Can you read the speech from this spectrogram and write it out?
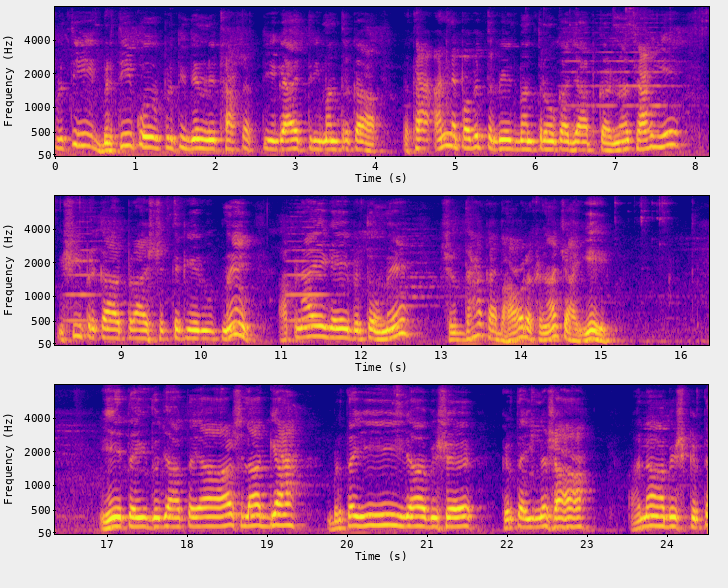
प्रति वृत्ति को प्रतिदिन यथाशक्ति, गायत्री मंत्र का तथा अन्य पवित्र वेद मंत्रों का जाप करना चाहिए। इसी प्रकार प्रायश्चित के रूप में अपनाए गए व्रतों में श्रद्धा का भाव रखना चाहिए। एक दुजातया श्लाघ्या व्रतैराविष कृत नशा, अनाविष्कृत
